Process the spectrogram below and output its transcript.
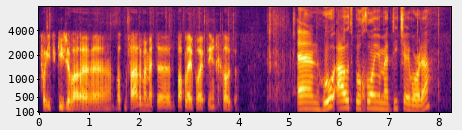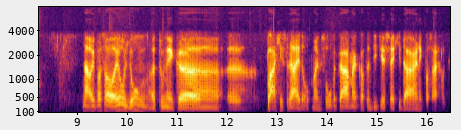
voor iets kiezen waar, wat mijn vader me met de paplepel heeft ingegoten. En hoe oud begon je met DJ worden? Nou, ik was al heel jong uh, toen ik uh, uh, plaatjes draaide op mijn zolderkamer. Ik had een DJ-setje daar en ik was eigenlijk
